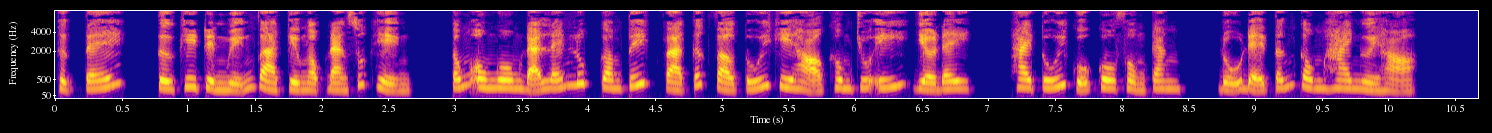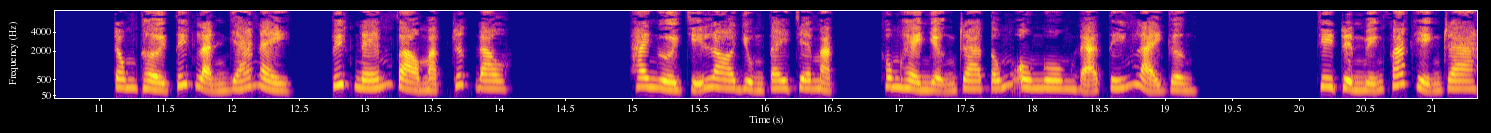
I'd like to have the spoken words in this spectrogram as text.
Thực tế, từ khi Trình Nguyễn và Kiều Ngọc Đàn xuất hiện, Tống ôn ngôn đã lén lút gom tuyết và cất vào túi khi họ không chú ý. Giờ đây, hai túi của cô phòng căng, đủ để tấn công hai người họ. Trong thời tiết lạnh giá này, tuyết ném vào mặt rất đau. Hai người chỉ lo dùng tay che mặt, không hề nhận ra Tống ôn ngôn đã tiến lại gần. Khi Trình Nguyễn phát hiện ra,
